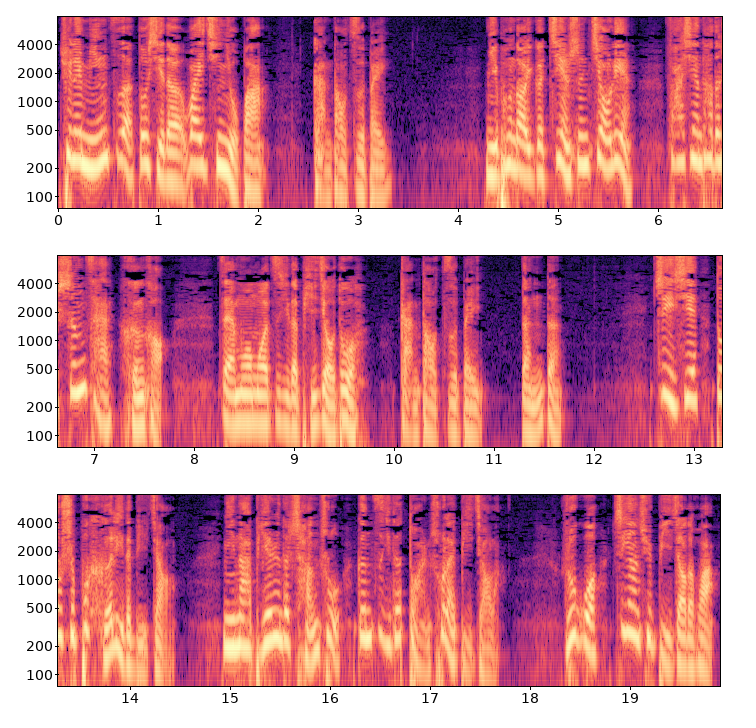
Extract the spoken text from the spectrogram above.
却连名字都写得歪七扭八，感到自卑；你碰到一个健身教练，发现他的身材很好。再摸摸自己的啤酒肚，感到自卑，等等，这些都是不合理的比较。你拿别人的长处跟自己的短处来比较了，如果这样去比较的话，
